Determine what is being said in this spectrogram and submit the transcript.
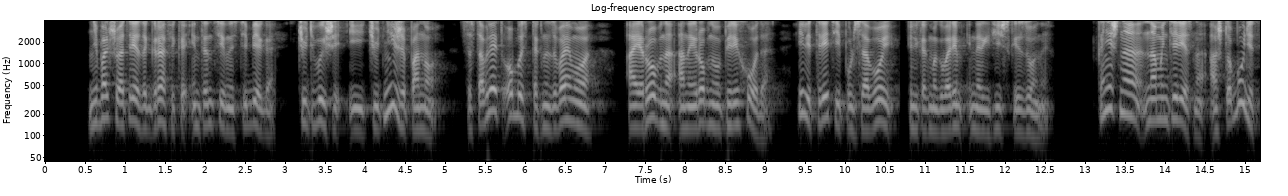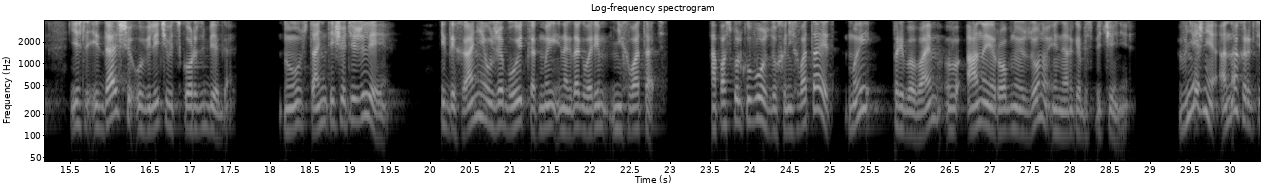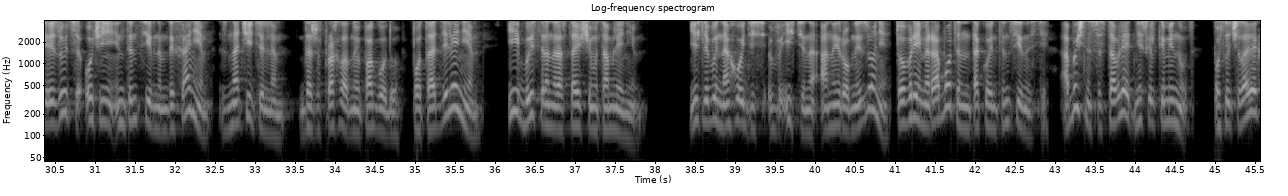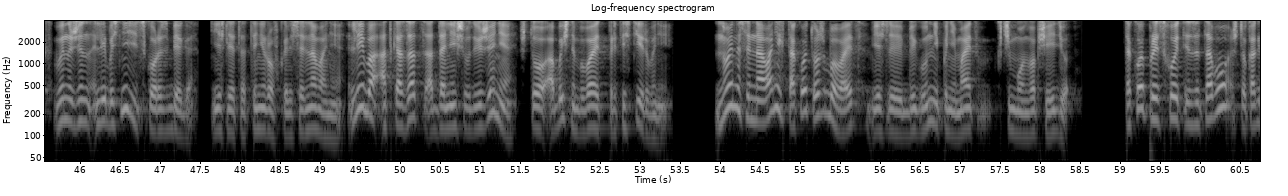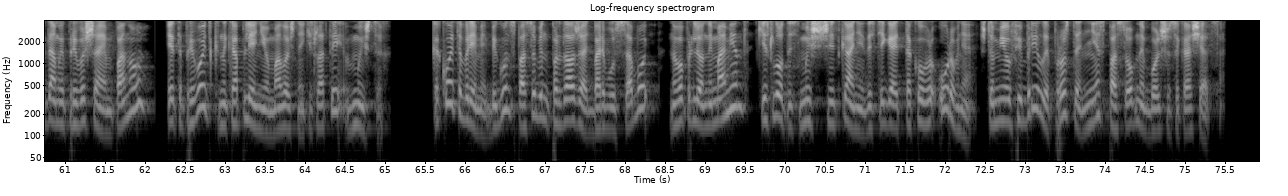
Небольшой отрезок графика интенсивности бега чуть выше и чуть ниже пано составляет область так называемого аэробно-анаэробного перехода – или третьей пульсовой, или, как мы говорим, энергетической зоны. Конечно, нам интересно, а что будет, если и дальше увеличивать скорость бега? Ну, станет еще тяжелее. И дыхание уже будет, как мы иногда говорим, не хватать. А поскольку воздуха не хватает, мы пребываем в анаэробную зону энергообеспечения. Внешне она характеризуется очень интенсивным дыханием, значительным, даже в прохладную погоду, потоотделением и быстро нарастающим утомлением. Если вы находитесь в истинно анаэробной зоне, то время работы на такой интенсивности обычно составляет несколько минут. После человек вынужден либо снизить скорость бега, если это тренировка или соревнование, либо отказаться от дальнейшего движения, что обычно бывает при тестировании. Но и на соревнованиях такое тоже бывает, если бегун не понимает, к чему он вообще идет. Такое происходит из-за того, что когда мы превышаем пано, это приводит к накоплению молочной кислоты в мышцах. Какое-то время бегун способен продолжать борьбу с собой, но в определенный момент кислотность мышечной ткани достигает такого уровня, что миофибрилы просто не способны больше сокращаться.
